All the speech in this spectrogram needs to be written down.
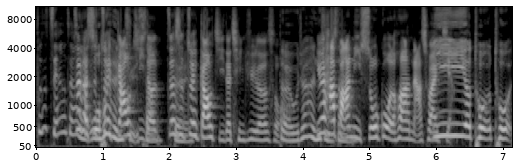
不是怎样怎样，这个是最高级的，这是最高级的情绪勒索。对，我觉得很，因为他把你说过的话拿出来讲，又拖拖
